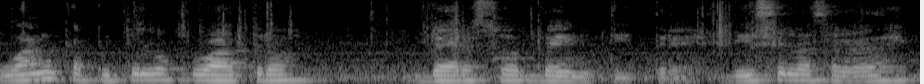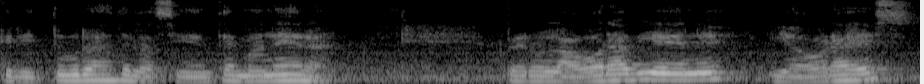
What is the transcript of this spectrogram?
Juan, capítulo 4, verso 23. Dice las Sagradas Escrituras de la siguiente manera. Pero la hora viene y ahora es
